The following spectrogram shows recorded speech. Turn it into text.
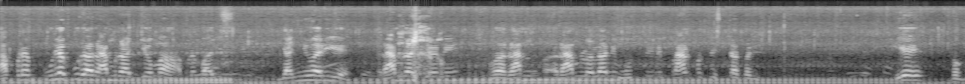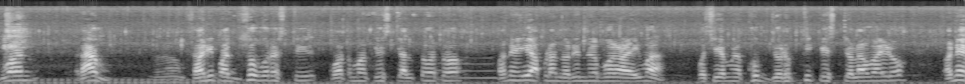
આપણે પૂરેપૂરા રામ રાજ્યમાં આપણે બાવીસ જાન્યુઆરીએ રામ રાજ્યની રામ રામલલાની મૂર્તિની પ્રાણ પ્રતિષ્ઠા કરી. એ ભગવાન રામ. સાડી પાંચસો વર્ષથી કોર્ટમાં કેસ ચાલતો હતો અને એ આપણા નરેન્દ્રભાઈ આવ્યા પછી એમણે ખૂબ ઝડપથી કેસ ચલાવાયો અને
